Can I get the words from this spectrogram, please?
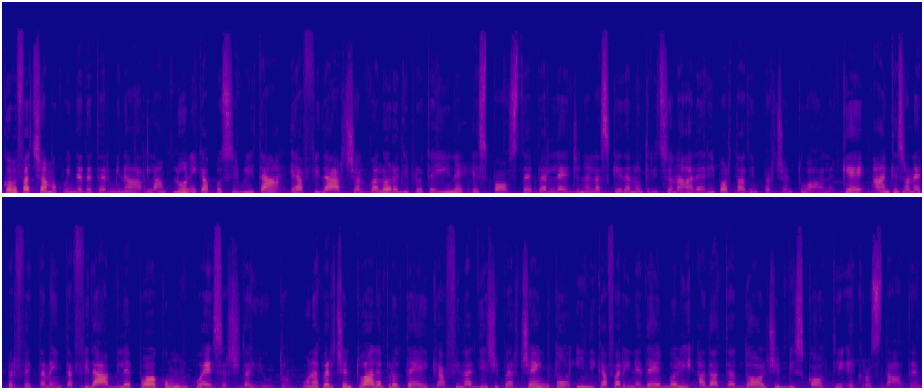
Come facciamo quindi a determinarla? L'unica possibilità è affidarci al valore di proteine esposte per legge nella scheda nutrizionale riportato in percentuale, che, anche se non è perfettamente affidabile, può comunque esserci d'aiuto. Una percentuale proteica fino al 10% indica farine deboli adatte a dolci, biscotti e crostate.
